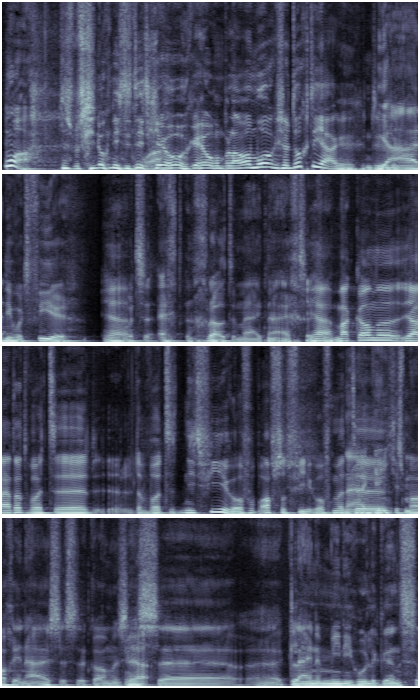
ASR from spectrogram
Mwah. Dat is misschien ook niet, niet heel, heel onbelangrijk. Morgen is jouw dochter jarig natuurlijk. Ja, die wordt vier. Dan ja. wordt ze echt een grote meid naar eigen zeggen. Ja, maar kan, eh, ja, dat wordt, eh, dat wordt het niet vieren of op afstand vieren of met... Nou, eh, kindjes mogen in huis, dus er komen zes kleine mini-hooligans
